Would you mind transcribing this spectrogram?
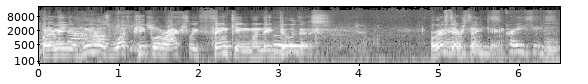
But I mean, who knows what people are actually thinking when they do this, or if they're thinking. These crazies mm.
